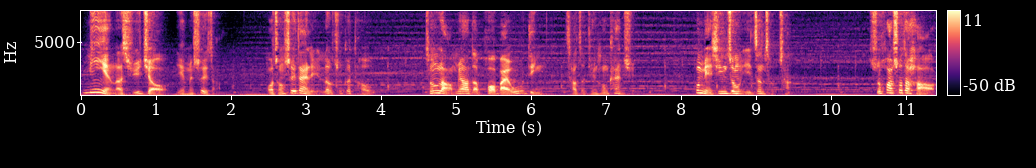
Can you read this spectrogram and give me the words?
眯眼了许久也没睡着，我从睡袋里露出个头，从老庙的破败屋顶朝着天空看去，不免心中一阵惆怅。俗话说得好，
